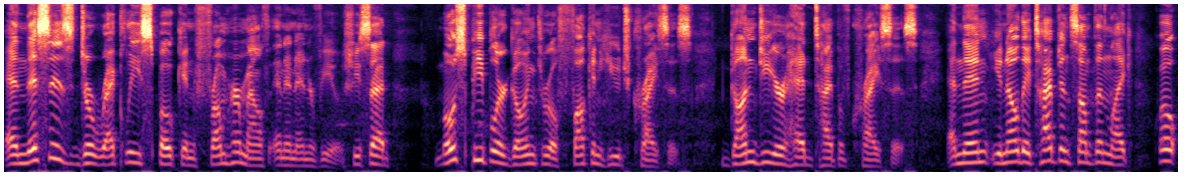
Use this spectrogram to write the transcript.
And this is directly spoken from her mouth in an interview. She said, Most people are going through a fucking huge crisis, gun to your head type of crisis. And then, you know, they typed in something like, quote,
